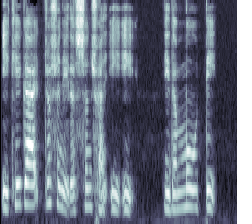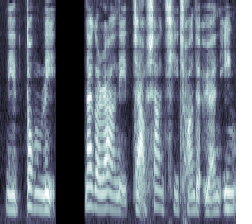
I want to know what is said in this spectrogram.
，“ikigai” 就是你的生存意义、你的目的、你动力。那个让你早上起床的原因，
